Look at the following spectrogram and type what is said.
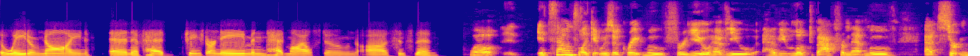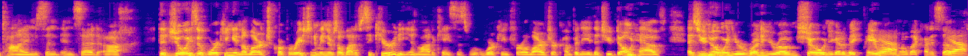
08, 09 and have had changed our name and had Milestone uh, since then. Well, it, it sounds like it was a great move for you. Have you have you looked back from that move at certain times and, and said, "Ah, the joys of working in a large corporation. I mean, there's a lot of security in a lot of cases working for a larger company that you don't have, as you know, when you're running your own show and you got to make payroll yeah. and all that kind of stuff. Yeah.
